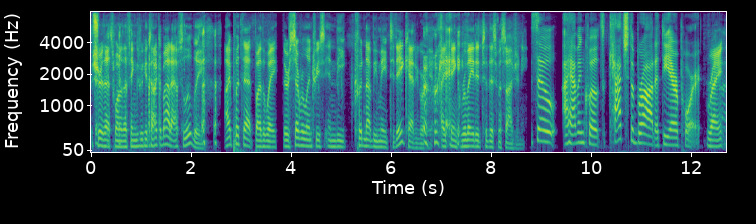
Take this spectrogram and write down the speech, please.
Sure, that's one of the things we could talk about. Absolutely. I put that, by the way, there are several entries in the could not be made today category, I think, related to this misogyny. so I have in quotes, catch the broad at the airport. Right. Um,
